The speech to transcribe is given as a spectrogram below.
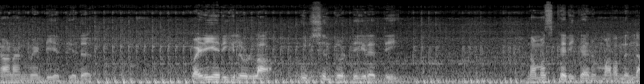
കാണാൻ വേണ്ടി എത്തിയത്. വഴിയരികിലുള്ള പുരുഷൻ തൊട്ടിയിലെത്തി നമസ്കരിക്കാനും മറന്നില്ല.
